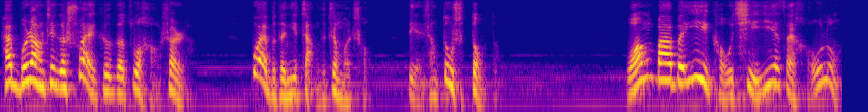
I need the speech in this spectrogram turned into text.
还不让这个帅哥哥做好事啊？怪不得你长得这么丑，脸上都是痘痘。”王八被一口气噎在喉咙里。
